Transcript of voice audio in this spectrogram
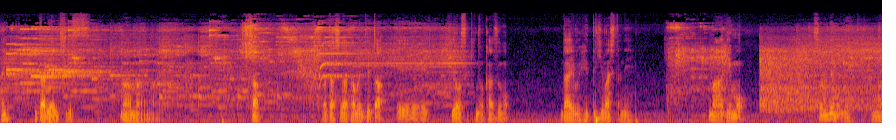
はい。イタリア1です。まあまあまあ。さあ、私が貯めてた、えー、清石の数も、だいぶ減ってきましたね。まあでも、それでもね、まあ、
